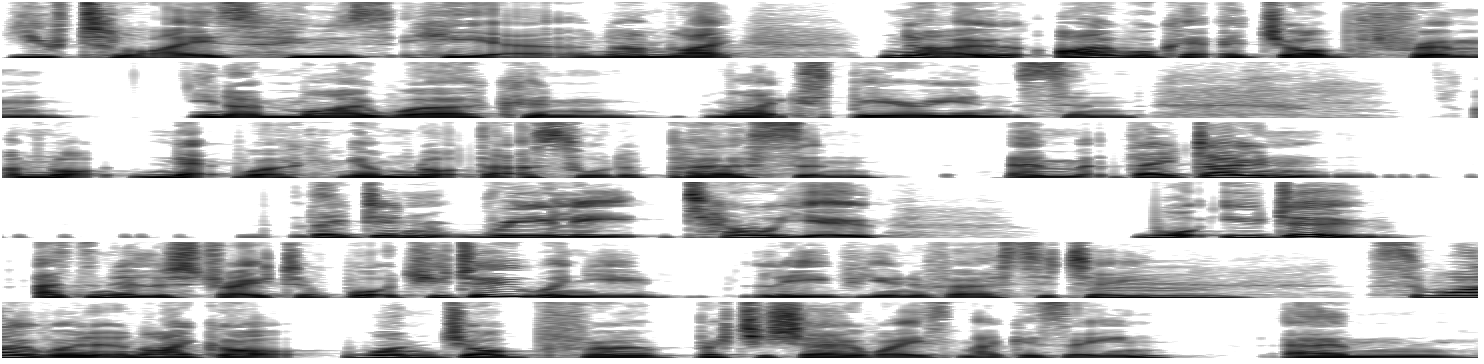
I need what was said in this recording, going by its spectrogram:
utilize who's here, and I'm like, no, I will get a job from you know my work and my experience, and I'm not networking. I'm not that sort of person. And um, they don't. They didn't really tell you what you do as an illustrator. What you do when you leave university? Mm. So I went and I got one job for a British Airways magazine um,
